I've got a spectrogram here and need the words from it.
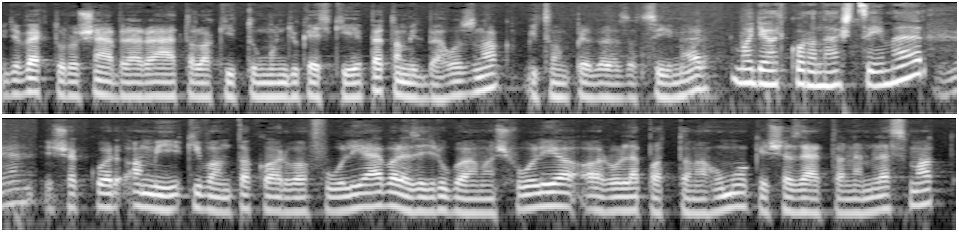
Ugye vektoros ábrára átalakítunk mondjuk egy képet, amit behoznak, itt van például ez a címer. Magyar koronás címer. Igen, és akkor ami ki van takarva a fóliával, ez egy rugalmas fólia, arról lepattan a homok, és ezáltal nem lesz matt,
